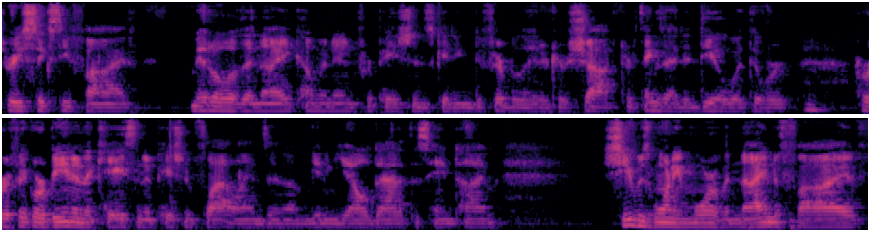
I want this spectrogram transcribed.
365, middle of the night coming in for patients getting defibrillated or shocked or things I had to deal with that were mm. horrific or being in a case and a patient flatlines and I'm getting yelled at at the same time. She was wanting more of a nine to five.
